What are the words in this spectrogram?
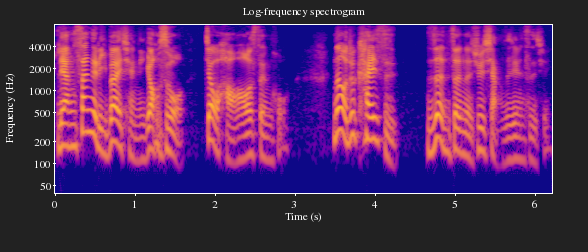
两三个礼拜前，你告诉我叫我好好生活，那我就开始认真的去想这件事情。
